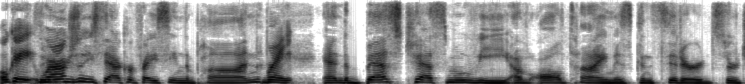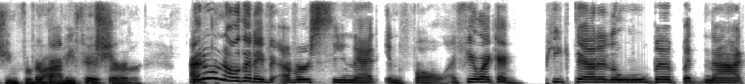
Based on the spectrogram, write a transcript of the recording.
Okay. So we're usually sacrificing the pawn. Right. And the best chess movie of all time is considered Searching for, For Bobby, Bobby Fischer. Fischer. I don't know that I've ever seen that in full. I feel like I've peeked at it a little bit, but not.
